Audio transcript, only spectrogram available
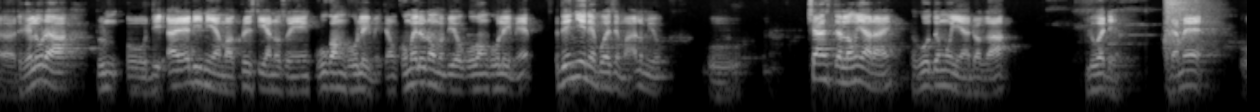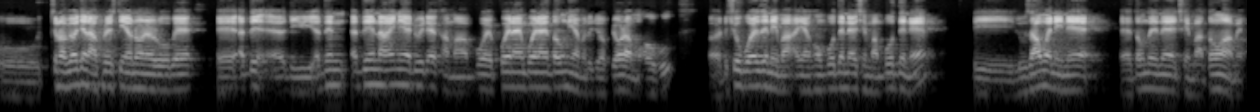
အဲတကယ်လို့ဒါဟိုဒီအဲ့ဒီနေရာမှာခရစ္စတီယာနိုဆိုရင်ဂိုးကောင်းဂိုးလိမ့်မယ်ကျွန်တော်ဂိုးမဲလို့တော့မပြောဂိုးကောင်းဂိုးလိမ့်မယ်အတင်းကြီးနေပွဲစဉ်မှာအဲ့လိုမျိုးဟို chance တစ်လုံးရတိုင်းတကူသွင်းမှုရန်အတွက်ကလိုအပ်တယ်ဒါပေမဲ့ဟိုကျွန်တော်ပြောချင်တာခရစ္စတီယာနိုရိုနယ်ဒိုပဲအဲအတင်းဒီအတင်းအတင်းတိုင်းနဲ့တွေ့တဲ့အခါမှာပွဲပွဲတိုင်းပွဲတိုင်းသုံးနေရမယ်လို့ကျွန်တော်ပြောတာမဟုတ်ဘူးအဲတချို့ပွဲစဉ်တွေမှာအရန်ခုံပိုးတဲ့အချိန်မှာပိုးတဲ့ဒီလူစားဝင်နေနဲ့အဲသုံးတဲ့အချိန်မှာသုံးရမယ်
